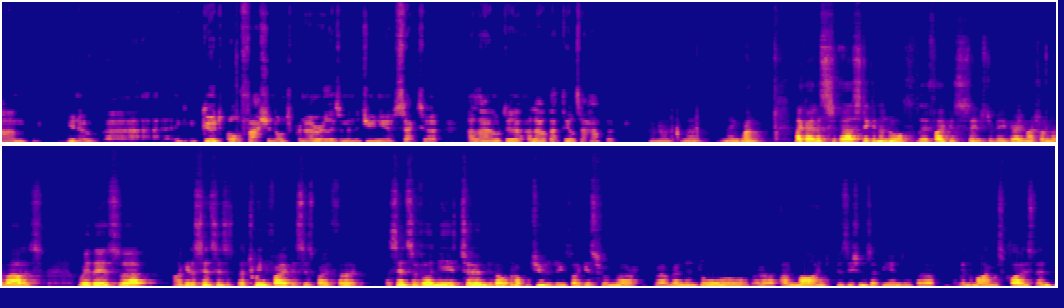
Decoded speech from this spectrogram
um, you know, uh, good old fashioned entrepreneurialism in the junior sector allowed, uh, allowed that deal to happen. No, neat one. Okay, let's uh, stick in the north. The focus seems to be very much on Novales, where there's, uh, I get a sense, there's a twin focus. There's both a, a sense of near-term development opportunities, I guess, from uh, uh, ore or uh, unmined positions at the end of uh, when the mine was closed, and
